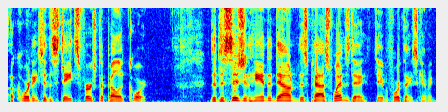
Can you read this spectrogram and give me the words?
according to the state's first appellate court. The decision handed down this past Wednesday, day before Thanksgiving,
